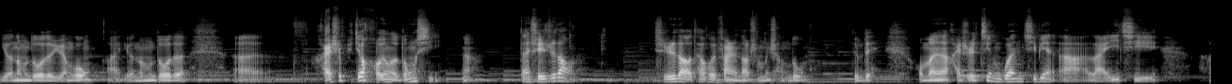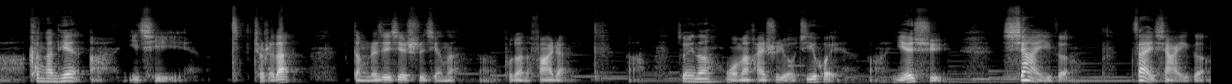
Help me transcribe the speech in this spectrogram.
有那么多的员工啊，有那么多的，呃，还是比较好用的东西啊。但谁知道呢？谁知道它会发展到什么程度呢？对不对？我们还是静观其变啊，来一起啊看看天啊，一起扯扯淡，等着这些事情呢啊不断的发展啊。所以呢，我们还是有机会啊，也许下一个，再下一个，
